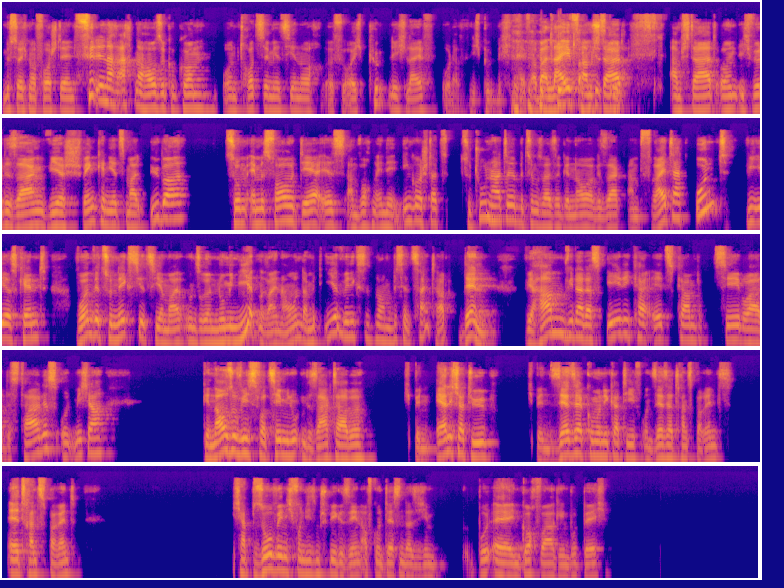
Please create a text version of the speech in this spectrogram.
müsst ihr euch mal vorstellen, Viertel nach acht nach Hause gekommen und trotzdem jetzt hier noch äh, für euch pünktlich live oder nicht pünktlich live, aber live am Start, am Start. Und ich würde sagen, wir schwenken jetzt mal über zum MSV, der es am Wochenende in Ingolstadt zu tun hatte, beziehungsweise genauer gesagt am Freitag. Und wie ihr es kennt, wollen wir zunächst jetzt hier mal unsere Nominierten reinhauen, damit ihr wenigstens noch ein bisschen Zeit habt. Denn wir haben wieder das Edeka Elskamp Zebra des Tages. Und Micha, genauso wie ich es vor zehn Minuten gesagt habe, ich bin ein ehrlicher Typ, ich bin sehr, sehr kommunikativ und sehr, sehr transparent. Äh, transparent. Ich habe so wenig von diesem Spiel gesehen, aufgrund dessen, dass ich in, äh, in Goch war gegen Budberg.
